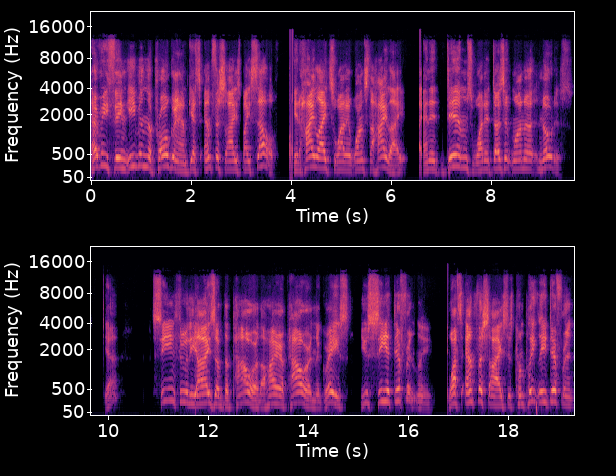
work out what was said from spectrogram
Everything, even the program, gets emphasized by self. It highlights what it wants to highlight and it dims what it doesn't want to notice. Yeah. Seeing through the eyes of the power, the higher power, and the grace, you see it differently what's emphasized is completely different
